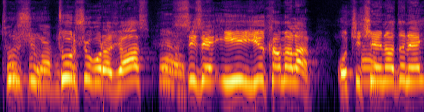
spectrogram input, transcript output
turşu yapacağız. turşu kuracağız. Size iyi yıkamalar. O çiçeğin adı ne?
